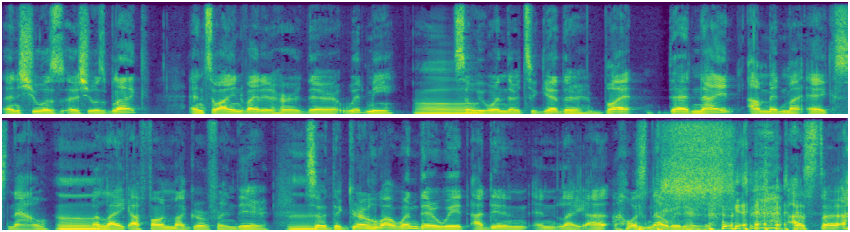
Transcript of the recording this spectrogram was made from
and she was uh, she was black, and so I invited her there with me. Oh, So we went there together. But that night, I met my ex now. Uh. but like, I found my girlfriend there. So the girl who I went there with, I didn't, and like, I, I was not with her. I start,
